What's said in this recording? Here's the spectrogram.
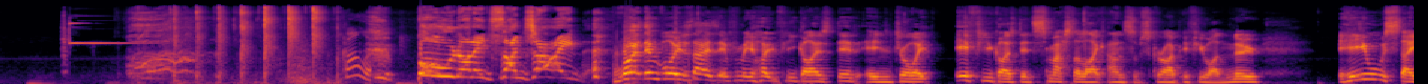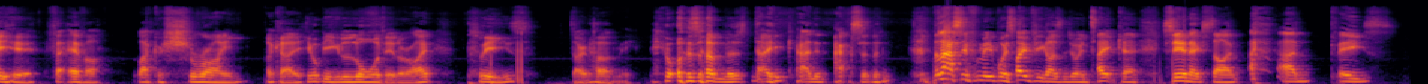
Follow. Born on in sunshine! Right then, boys, that is it for me. Hopefully, you guys did enjoy. If you guys did, smash the like and subscribe if you are new. He will stay here forever, like a shrine. Okay, he'll be lauded, alright? Please don't hurt me. It was a mistake and an accident. But that's it for me, boys. Hopefully, you guys enjoyed. Take care. See you next time. And peace.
